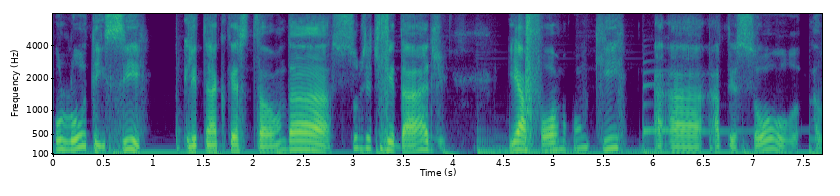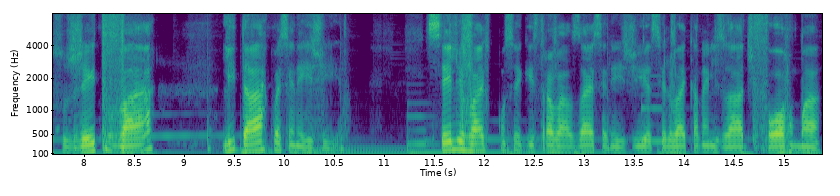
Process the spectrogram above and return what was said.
O luto em si, ele tem a questão da subjetividade e a forma com que a, a, a pessoa, o sujeito, vai lidar com essa energia. Se ele vai conseguir extravasar essa energia, se ele vai canalizar de forma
